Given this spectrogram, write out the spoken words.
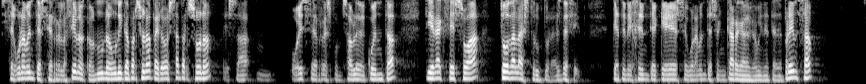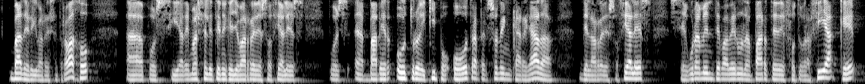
seguramente se relaciona con una única persona, pero esa persona, esa o ese responsable de cuenta tiene acceso a toda la estructura. Es decir, que tiene gente que seguramente se encarga del gabinete de prensa, va a derivar ese trabajo. Ah, pues si además se le tiene que llevar redes sociales, pues eh, va a haber otro equipo o otra persona encargada de las redes sociales. Seguramente va a haber una parte de fotografía que,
